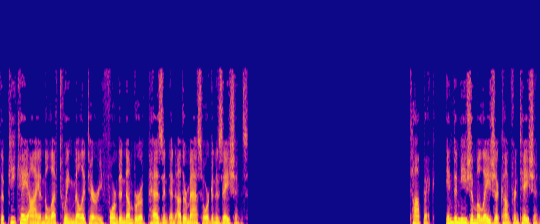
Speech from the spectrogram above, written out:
the PKI and the left-wing military formed a number of peasant and other mass organizations. Indonesia–Malaysia confrontation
